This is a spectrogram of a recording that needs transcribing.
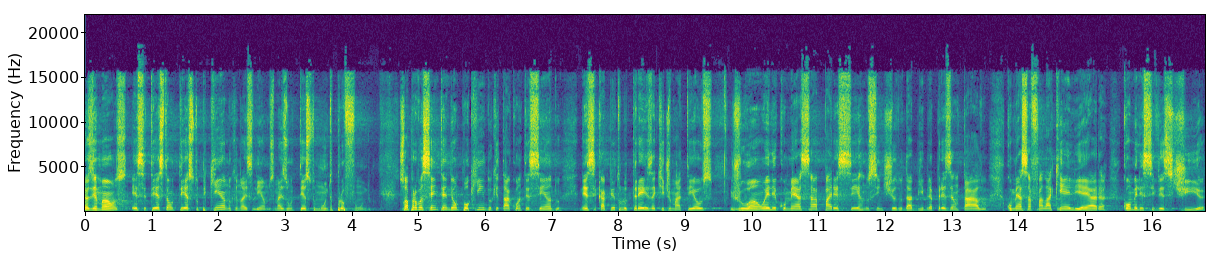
Meus irmãos, esse texto é um texto pequeno que nós lemos, mas um texto muito profundo. Só para você entender um pouquinho do que está acontecendo, nesse capítulo 3 aqui de Mateus, João ele começa a aparecer no sentido da Bíblia apresentá-lo, começa a falar quem ele era, como ele se vestia,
